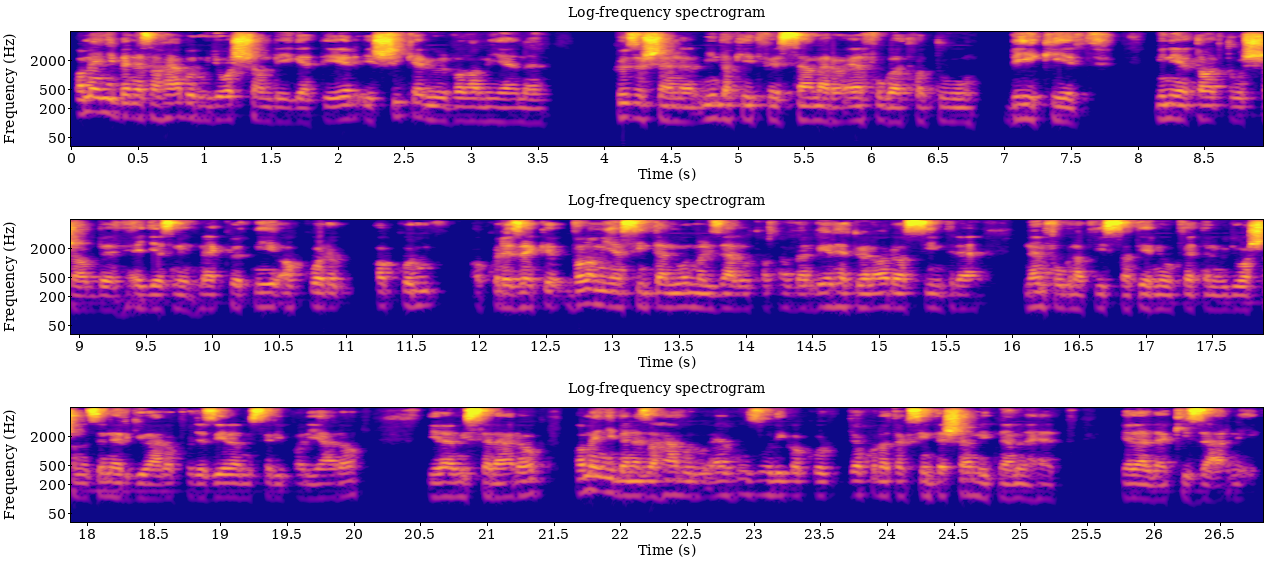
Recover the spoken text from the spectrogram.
amennyiben ez a háború gyorsan véget ér, és sikerül valamilyen közösen mind a két fél számára elfogadható békét, minél tartósabb egyezményt megkötni, akkor, akkor, akkor ezek valamilyen szinten normalizálódhatnak, bár vélhetően arra a szintre nem fognak visszatérni okvetlenül gyorsan az energiaárak vagy az élelmiszeripari árak, élelmiszerárak. Amennyiben ez a háború elhúzódik, akkor gyakorlatilag szinte semmit nem lehet jelenleg kizárni.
